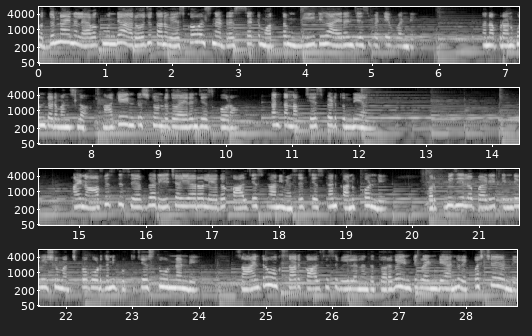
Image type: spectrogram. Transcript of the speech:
పొద్దున్న ఆయన లేవకముందే ఆ రోజు తను వేసుకోవాల్సిన డ్రెస్ సెట్ మొత్తం నీట్గా ఐరన్ చేసి పెట్టి ఇవ్వండి. తను అప్పుడు అనుకుంటాడు మనసులో నాకే ఇంట్రెస్ట్ ఉండదు ఐరన్ చేసుకోవడం కానీ తను నాకు చేసి పెడుతుంది అని. ఆయన ఆఫీస్కి సేఫ్గా రీచ్ అయ్యారో లేదో కాల్ చేసి కానీ మెసేజ్ చేసి కానీ కనుక్కోండి. వర్క్ బిజీలో పడి తిండి విషయం మర్చిపోకూడదని గుర్తు చేస్తూ ఉండండి. సాయంత్రం ఒకసారి కాల్ చేసి వీలైనంత త్వరగా ఇంటికి రండి అని రిక్వెస్ట్ చేయండి.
